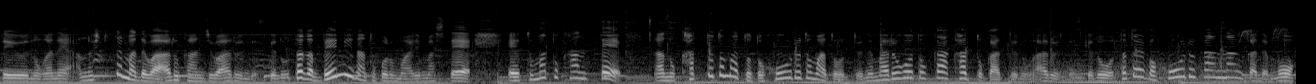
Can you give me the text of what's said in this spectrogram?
ていうのがねあの一手間ではある感じはあるんですけどただ便利なところもありましてえトマト缶ってあのカットトマトとホールトマトっていうね丸ごとかカットかっていうのがあるんですけど例えばホール缶なんかでも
